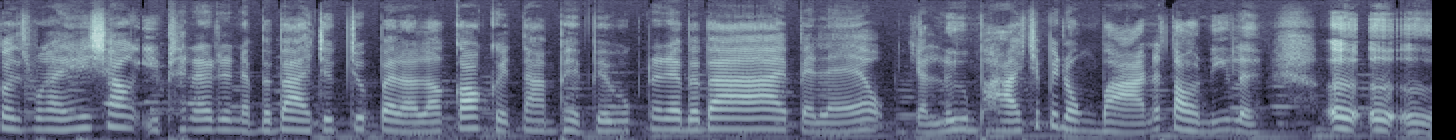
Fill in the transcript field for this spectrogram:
กดไลค์ให้ช่องอีฟชาแนลด้วยนะบ๊ายบายจุ๊บๆไปแล้วแล้วก็กดติดตามเพจเฟซบุ๊กด้วยนะบ๊ายบายไปแล้ว อย่าลืมพาฉันไปโรงพยาบาลนะตอนนี้เลย เออเออเออ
